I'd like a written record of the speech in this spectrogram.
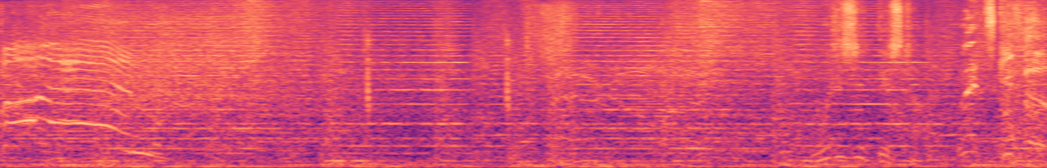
fallen! What is it this time? Let's give them...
